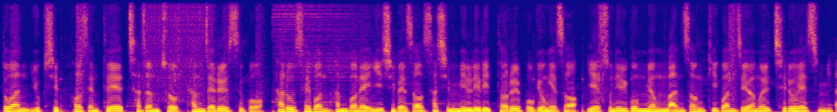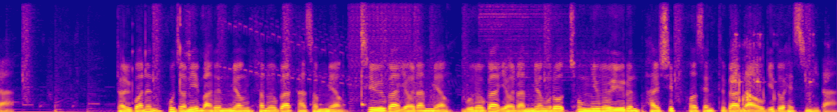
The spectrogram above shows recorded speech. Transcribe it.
또한 60%의 차전초 탕제를 쓰고 하루 3번 한 번에 20에서 40ml를 복용해서 67명 만성 기관지염을 치료했습니다. 결과는 호전이 40명, 현우가 5명, 치유가 11명, 문호가 11명으로 총 유효율은 80%가 나오기도 했습니다.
